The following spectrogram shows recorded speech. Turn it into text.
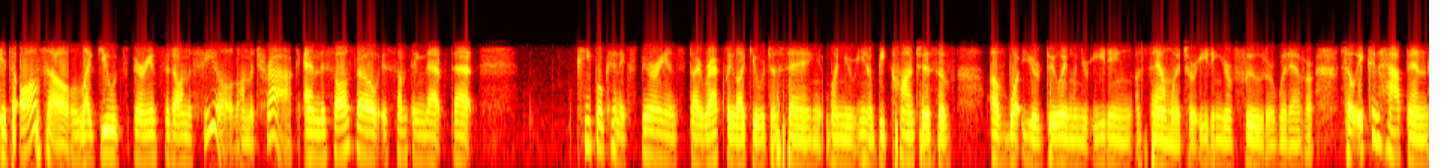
it's also like you experienced it on the field, on the track, and this also is something that that people can experience directly like you were just saying when you you know be conscious of of what you're doing when you're eating a sandwich or eating your food or whatever so it can happen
